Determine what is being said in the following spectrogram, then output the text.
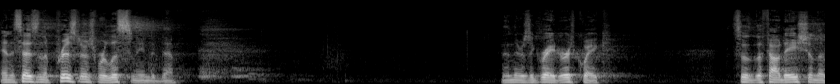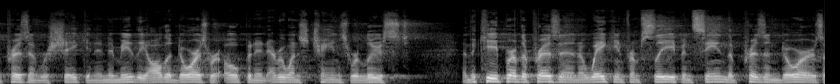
And it says, and the prisoners were listening to them. Then there's a great earthquake. So the foundation of the prison were shaken, and immediately all the doors were open, and everyone's chains were loosed. And the keeper of the prison, awaking from sleep and seeing the prison doors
